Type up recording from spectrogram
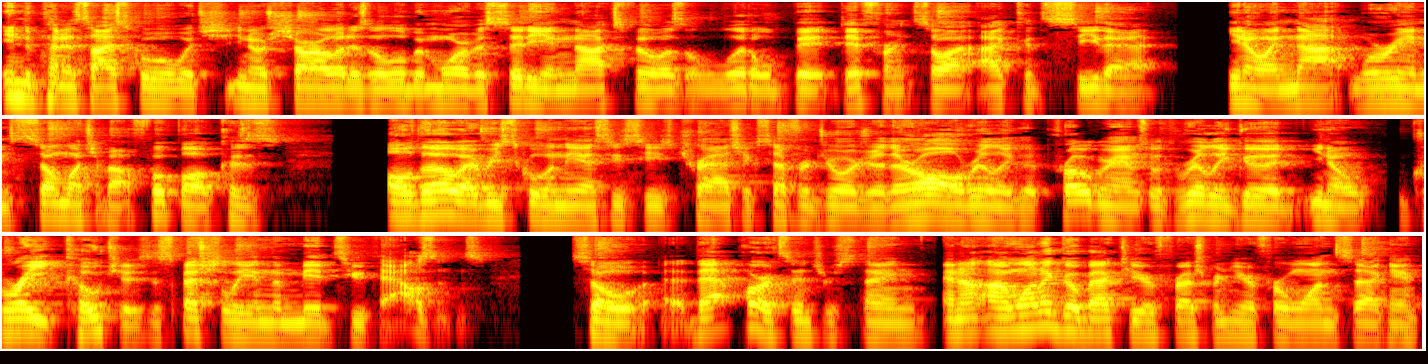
Independence High School, which you know Charlotte is a little bit more of a city, and Knoxville is a little bit different. So I, I could see that, you know, and not worrying so much about football because although every school in the SEC is trash except for Georgia, they're all really good programs with really good, you know, great coaches, especially in the mid 2000s. So uh, that part's interesting. And I, I want to go back to your freshman year for one second.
